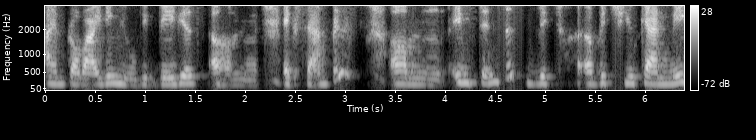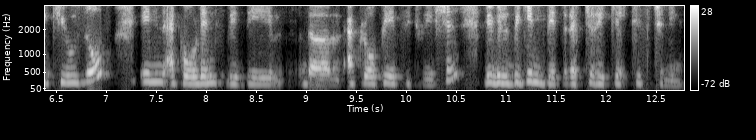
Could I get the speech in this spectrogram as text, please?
i I'm providing you with various um, examples, um, instances which uh, which you can make use of in accordance with the, the appropriate situation. We will begin with rhetorical questioning.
